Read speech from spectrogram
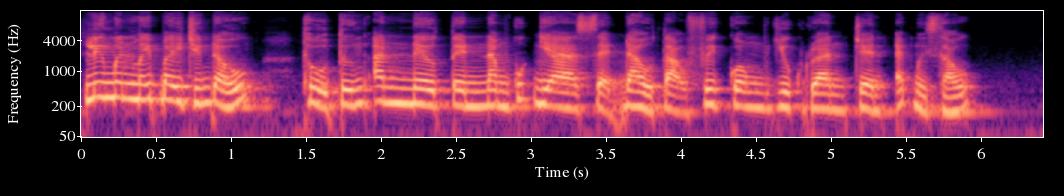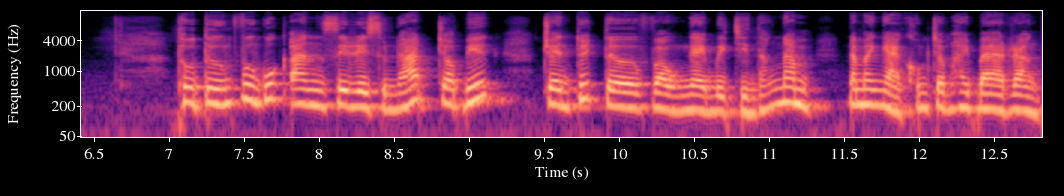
Liên minh máy bay chiến đấu, Thủ tướng Anh nêu tên 5 quốc gia sẽ đào tạo phi công Ukraine trên F-16. Thủ tướng Vương quốc Anh Siri Sunak cho biết trên Twitter vào ngày 19 tháng 5 năm 2023 rằng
